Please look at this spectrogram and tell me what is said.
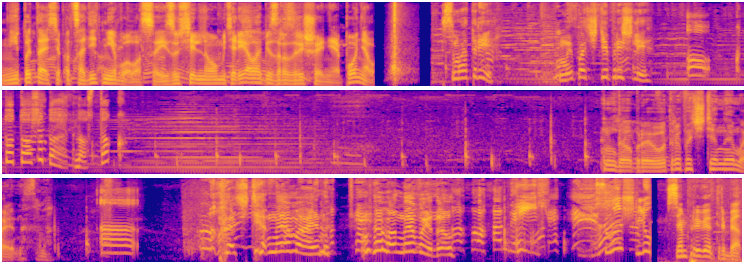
Не пытайся подсадить мне волосы из усиленного материала без разрешения, понял? Смотри, мы почти пришли. О, кто-то ожидает нас, так? Доброе утро, почтенная Майн. А... Почтенная Майн, но он и выдал. Слышь, Лю... Всем привет, ребят!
